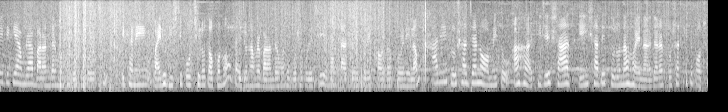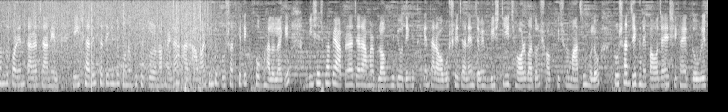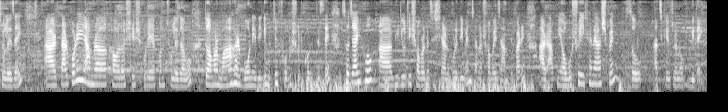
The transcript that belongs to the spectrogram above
এদিকে আমরা বারান্দার মধ্যে বসে পড়েছি। এখানে বাইরে বৃষ্টি পড়ছিল তখনও, তাই জন্য আমরা বারান্দার মধ্যে বসে পড়েছি এবং তাড়াতাড়ি করে খাওয়া দাওয়া করে নিলাম। আর এই প্রসাদ যেন অমৃত, আহা, কি যে স্বাদ! এই স্বাদের তুলনা হয় না। যারা প্রসাদ খেতে পছন্দ করেন, তারা জানেন, এই স্বাদের সাথে কিন্তু কোনো কিছুর তুলনা হয় না। আর আমার কিন্তু প্রসাদ খেতে খুব ভালো লাগে। বিশেষভাবে আপনারা যারা আমার ব্লগ ভিডিও দেখে থাকেন, তারা অবশ্যই জানেন যে আমি বৃষ্টি, ঝড়, বাদল সব কিছুর মাঝে হলেও প্রসাদ যেখানে পাওয়া যায়, সেখানে দৌড়ে চলে যাই। আর তারপরেই আমরা খাওয়া দাওয়া শেষ করে এখন চলে যাব। তো আমার মা আর বোন এদিকে হচ্ছে ফটোশ্যুট করতেছে। সো যাই হোক ভিডিওটি সবার কাছে শেয়ার করে দিবেন যেন সবাই জানতে পারে। আর আপনি অবশ্যই এখানে আসবেন। সো আজকের জন্য বিদায়।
